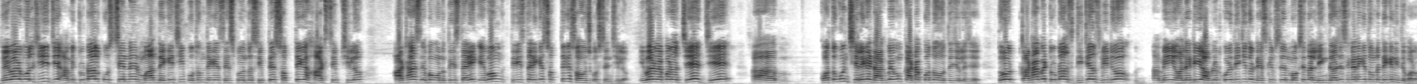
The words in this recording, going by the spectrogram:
তো এবার বলছি যে, আমি টোটাল কোশ্চেনের মান দেখেছি। প্রথম থেকে শেষ পর্যন্ত শিফটে সব থেকে হার্ড শিফট ছিল আঠাশ এবং উনত্রিশ তারিখ এবং তিরিশ তারিখে সব থেকে সহজ কোশ্চেন ছিল। এবার ব্যাপার হচ্ছে যে কতগুণ ছেলেকে ডাকবে এবং কাট কত হতে চলেছে? তো কাট আপের টোটাল ডিটেলস ভিডিও আমি অলরেডি আপলোড করে দিয়েছি, তো ডেসক্রিপশন বক্সে তার লিঙ্ক দেওয়া আছে, সেখানে গিয়ে তোমরা দেখে নিতে পারো।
